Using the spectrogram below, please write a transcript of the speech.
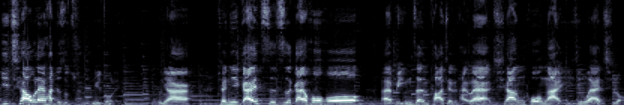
一瞧呢，她就是处女座的姑娘儿，劝你该吃吃，该喝喝。哎，病症发现的太晚，强迫癌已经晚期了。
